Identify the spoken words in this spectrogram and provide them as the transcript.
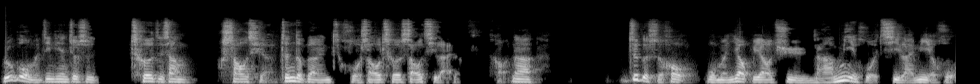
如果我们今天就是车子上烧起来，真的不然火烧车烧起来了，好，那。这个时候，我们要不要去拿灭火器来灭火？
